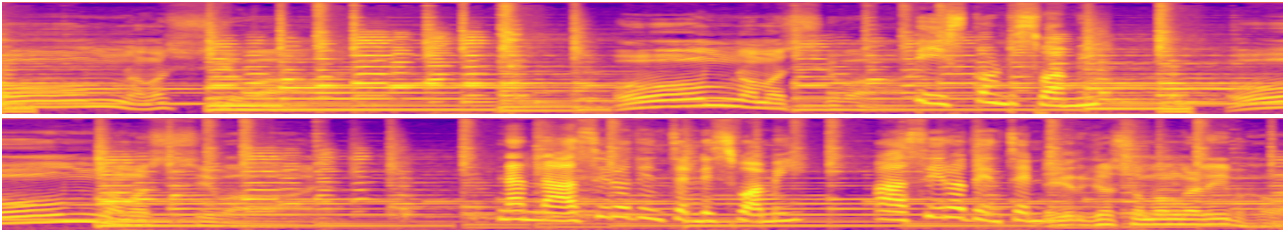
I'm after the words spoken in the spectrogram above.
ఓం నమ శివాయ ఓం నమ శివాయ. తీసుకోండి స్వామి. ఓం నమ శివాయ. నన్ను ఆశీర్వదించండి స్వామి ఆశీర్వదించండి. దీర్ఘసుమంగళీ భవ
